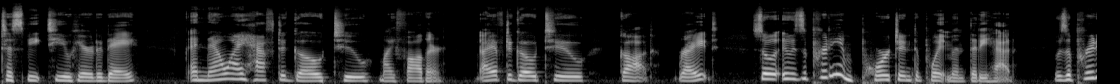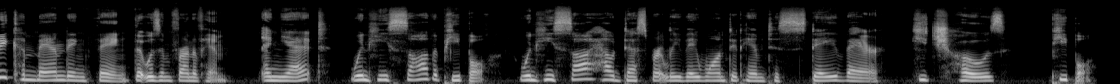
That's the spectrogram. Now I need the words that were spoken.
to speak to you here today, and now I have to go to my Father. I have to go to God, right? So it was a pretty important appointment that he had. It was a pretty commanding thing that was in front of him. And yet, when he saw the people, when he saw how desperately they wanted him to stay there, he chose people.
